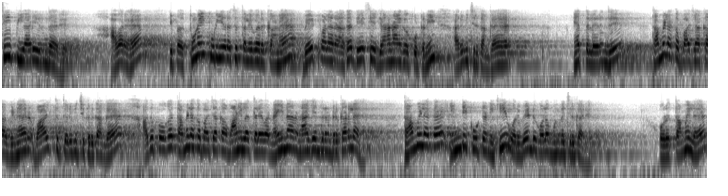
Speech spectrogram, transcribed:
சிபிஆர் இருந்தார். அவரை இப்போ துணை குடியரசுத் தலைவருக்கான வேட்பாளராக தேசிய ஜனநாயக கூட்டணி அறிவிச்சிருக்காங்க. நேற்றுலேருந்து தமிழக பாஜகவினர் வாழ்த்து தெரிவிச்சுக்கிருக்காங்க அது போக தமிழக பாஜக மாநில தலைவர் நயினார் நாகேந்திரன் இருக்கார்ல தமிழக இந்தி கூட்டணிக்கு ஒரு வேண்டுகோளை முன் வச்சிருக்காரு. ஒரு தமிழர்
